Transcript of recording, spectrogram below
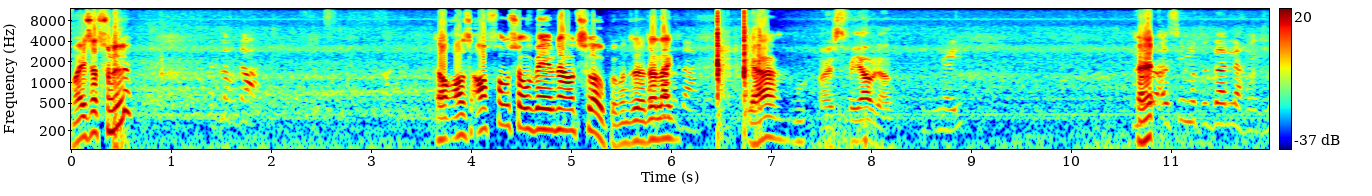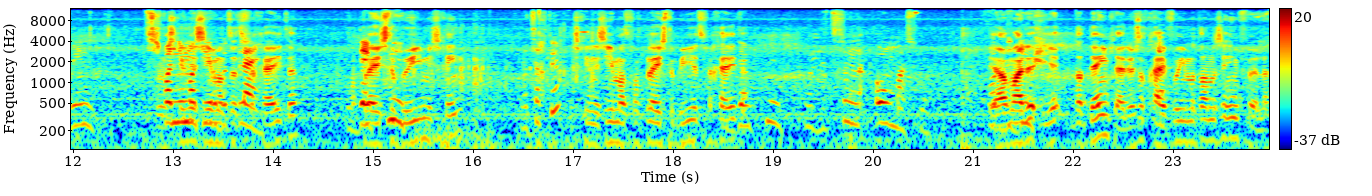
Maar is dat van u? Het lag daar. Oh, Als afval of zo of ben je nou aan het slopen? Want eh, daar lijkt... daar. Ja, Maar is het voor jou dan? Nee. Hè? als iemand het daar legt, ik weet niet. Het is van Misschien niemand is hier op iemand het het vergeten. Ik Place to be misschien. Wat zegt u? Misschien is iemand van Place to be het Ik vergeten. denk niet. Want dit is een oma stoel. Ja, maar de- je- dat denk jij, dus dat ga je voor iemand anders invullen.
